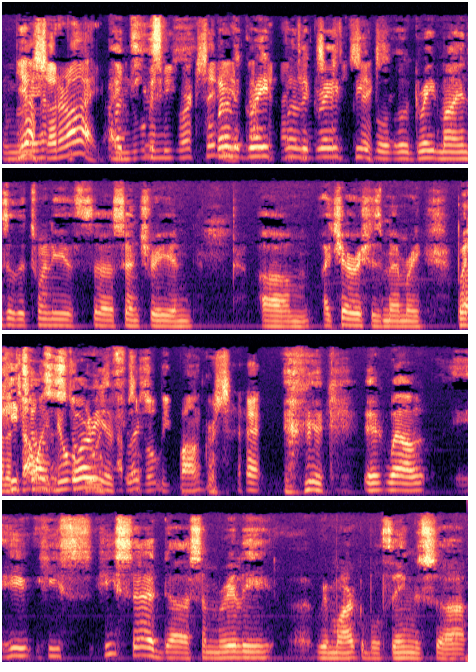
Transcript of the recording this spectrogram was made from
Yes, so did I. I knew him in New York City. One of the great, one of the great people, the great minds of the 20th uh, century, and um, I cherish his memory, but he tells a story of absolutely bonkers. it, well, he he he said uh, some really uh, remarkable things. Uh,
